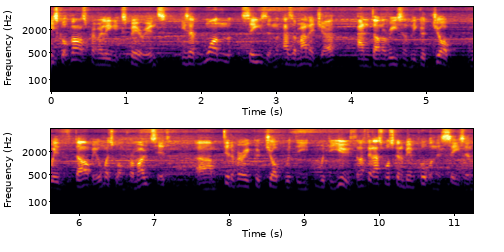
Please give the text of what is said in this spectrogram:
He's got vast Premier League experience. He's had one season as a manager and done a reasonably good job with Derby. Almost got promoted. Um, did a very good job with the with the youth, and I think that's what's going to be important this season.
